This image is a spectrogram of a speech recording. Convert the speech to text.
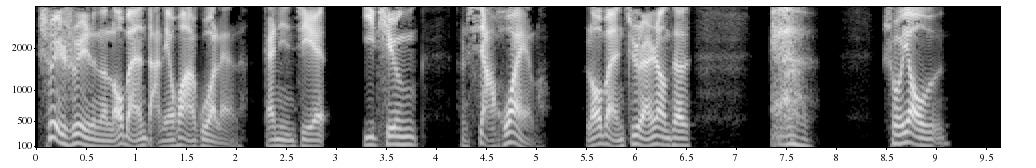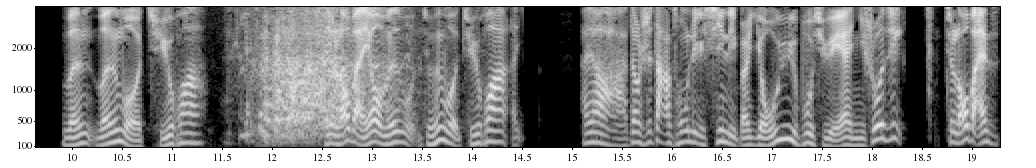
睡着睡着呢，老板打电话过来了，赶紧接，一听吓坏了，老板居然让他 说要吻吻我菊花，这老板要吻我吻我菊花，哎呀，当时大葱这个心里边犹豫不决，你说这这老板怎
